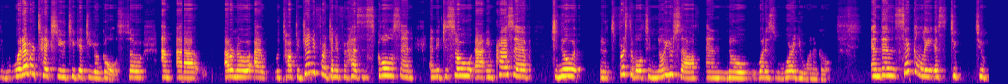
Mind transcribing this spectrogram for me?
whatever takes you to get to your goals. So um, uh, I don't know, I would talk to Jennifer. Jennifer has these goals and, and it's just so uh, impressive to know you know, first of all, to know yourself and know what is where you want to go. And then secondly is to to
